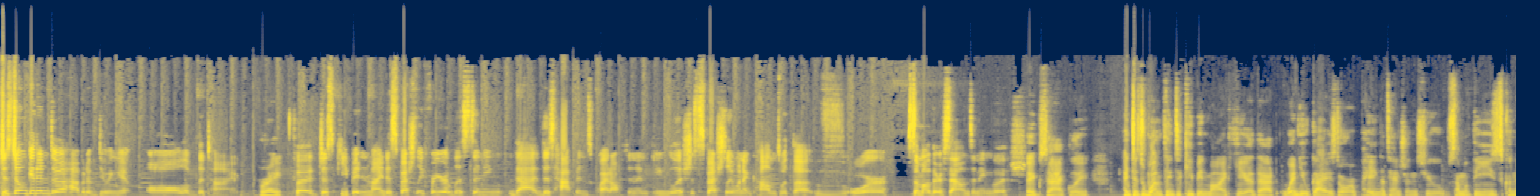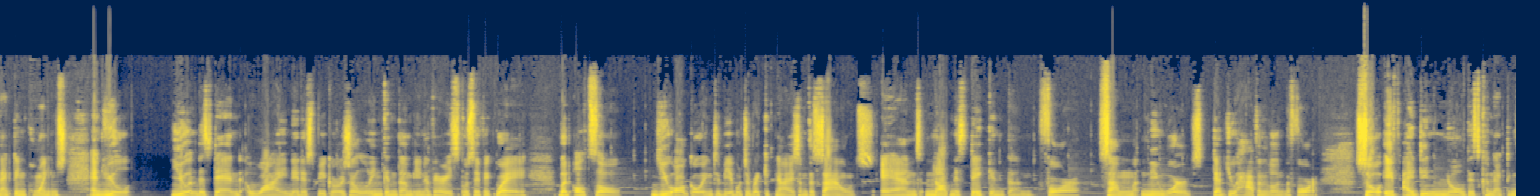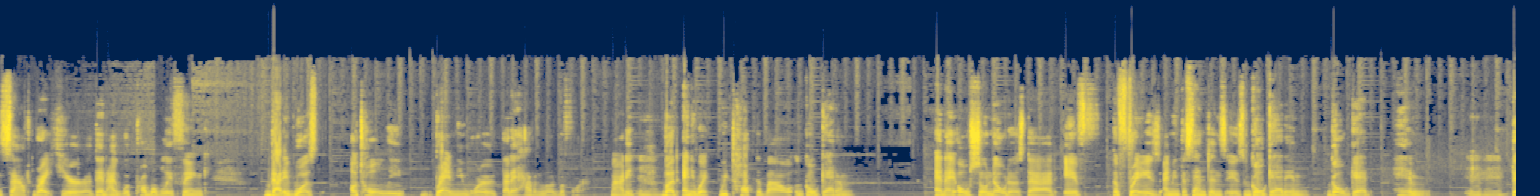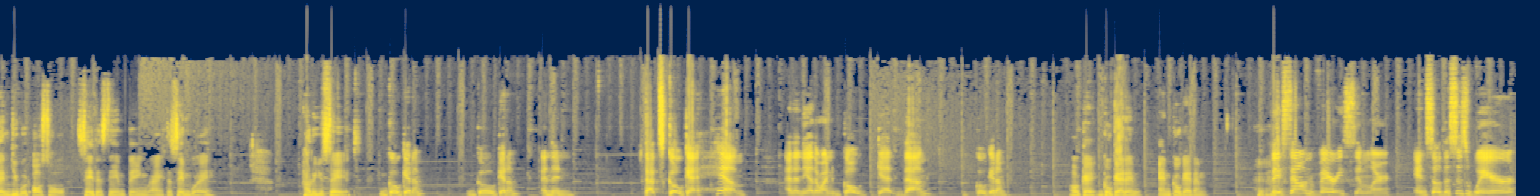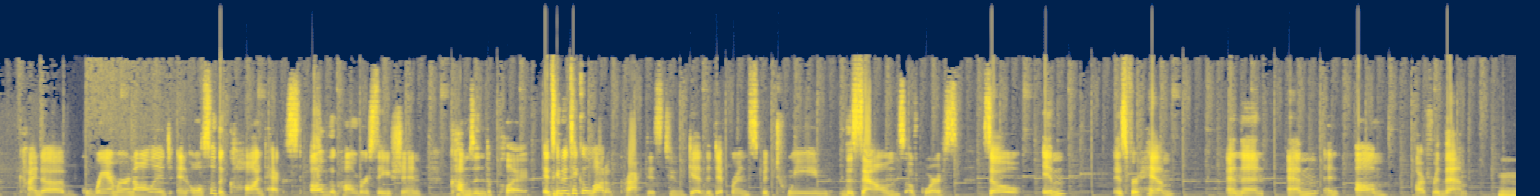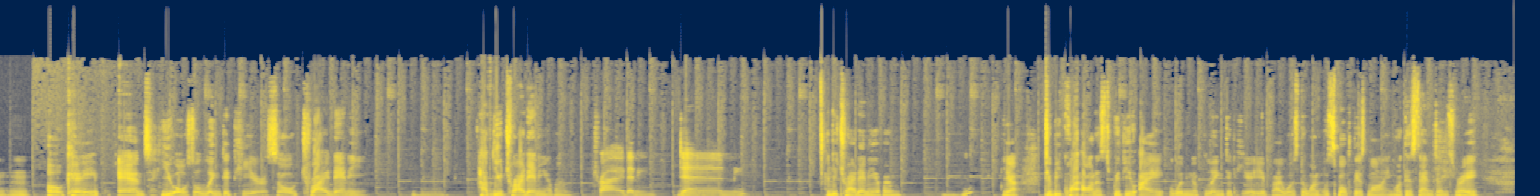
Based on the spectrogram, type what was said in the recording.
just don't get into a habit of doing it all of the time. Right. But just keep it in mind, especially for your listening, that this happens quite often in English, especially when it comes with the v or some other sounds in English. Exactly. And just one thing to keep in mind here that when you guys are paying attention to some of these connecting points and you'll you understand why native speakers are linking them in a very specific way, but also you are going to be able to recognize some of the sounds and not mistaken them for some new words that you haven't learned before. So if I didn't know this connecting sound right here, then I would probably think that it was a totally brand new word that I haven't learned before, Maddie. Mm. But anyway, we talked about go get 'em. And I also noticed that if the phrase, I mean the sentence is go get him, go get him, mm-hmm. then you would also say the same thing, right? The same way. How do you say it? Go get him, go get him, and then that's go get him, and then the other one, go get them, go get him. Okay, go get him and go get him. they sound very similar. And so this is where kind of grammar knowledge and also the context of the conversation comes into play. It's going to take a lot of practice to get the difference between the sounds, of course. So im is for him, and then m and um are for them. hmm Okay, and you also linked it here. So try Danny. Have you tried any of them? Tried any? Danny? Have you tried any of them? -hmm. Yeah. To be quite honest with you, I wouldn't have linked it here if I was the one who spoke this line or this sentence, right?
